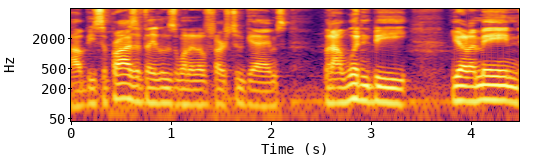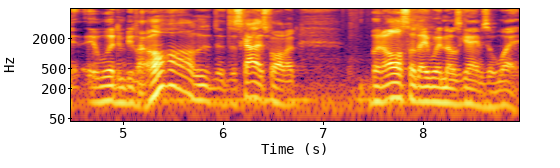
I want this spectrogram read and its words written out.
I'd be surprised if they lose one of those first two games, but I wouldn't be, you know what I mean? It wouldn't be like, oh, the, the sky's falling. But also, they win those games away.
